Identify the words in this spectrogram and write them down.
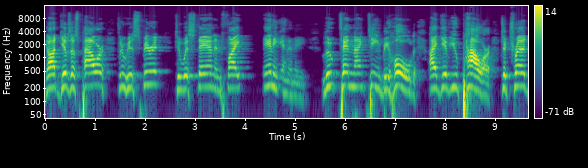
God gives us power through his spirit to withstand and fight any enemy. Luke 10 19, behold, I give you power to tread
